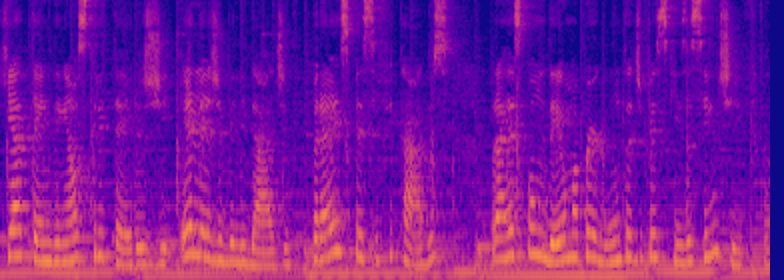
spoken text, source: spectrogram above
que atendem aos critérios de elegibilidade pré-especificados para responder uma pergunta de pesquisa científica.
